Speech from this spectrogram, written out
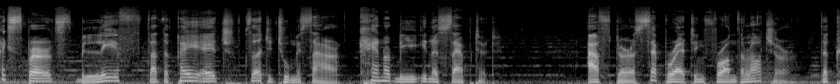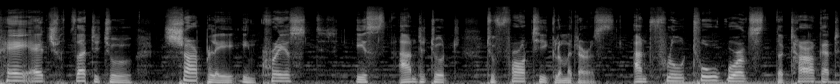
Experts believe that the KH-32 missile cannot be intercepted. After separating from the launcher, the KH-32 sharply increased its altitude to 40 kilometers and flew towards the target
